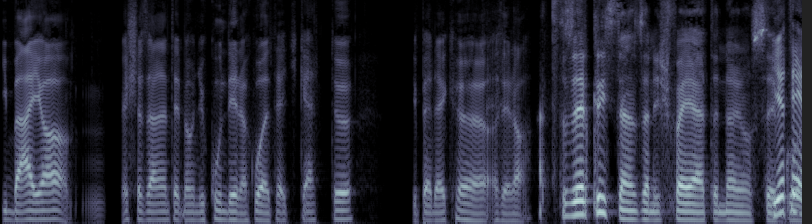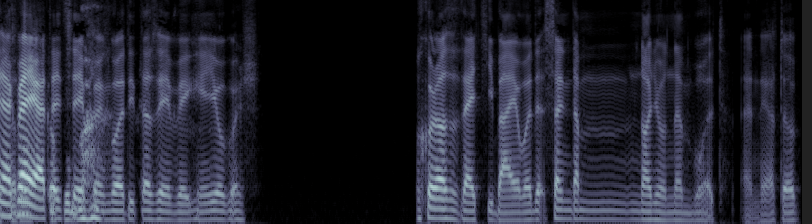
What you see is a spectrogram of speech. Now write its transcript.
hibája, és ez ellentétben mondjuk Kundénak volt egy-kettő, pedig azért a... Hát azért Christensen is fejelt egy nagyon szép Ja, tényleg fejelt egy szép volt itt az év végén, jogos. Akkor az az egy hibája volt, de szerintem nagyon nem volt ennél több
